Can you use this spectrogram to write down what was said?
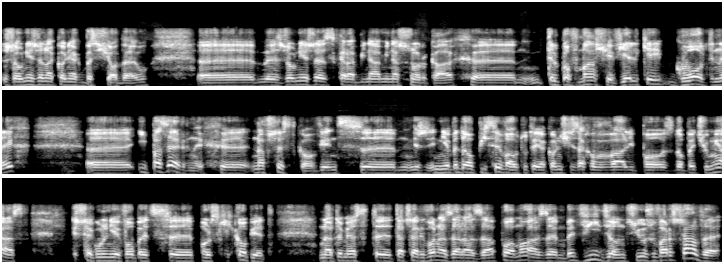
żołnierze na koniach bez siodeł, żołnierze z karabinami na sznurkach, tylko w masie wielkiej, głodnych, e, i pazernych e, na wszystko, więc e, nie będę opisywał tutaj, jak oni się zachowywali po zdobyciu miast, szczególnie wobec polskich kobiet. Natomiast ta czerwona zaraza połamała zęby, widząc już Warszawę.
